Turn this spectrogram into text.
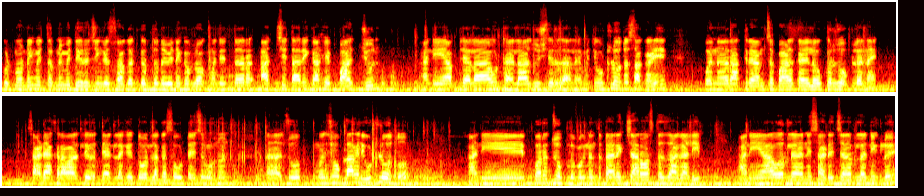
गुड मॉर्निंग मित्रांनो मी धीरज जिंगळे स्वागत करतो नवीन एका ब्लॉगमध्ये तर आजची तारीख आहे पाच जून आणि आपल्याला उठायला आज उशीर झालाय. म्हणजे उठलो होतो सकाळी पण रात्री आमचं बाळ काही लवकर झोपलं नाही. साडे अकरा वाजले होते. आणि लगेच दोनला कसं उठायचं म्हणून झोप म्हणजे झोप लागली उठलो होतो. आणि परत झोपलो. मग नंतर डायरेक्ट चार वाजता जाग आली आणि आवरलं आणि साडेचारला निघलोय.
